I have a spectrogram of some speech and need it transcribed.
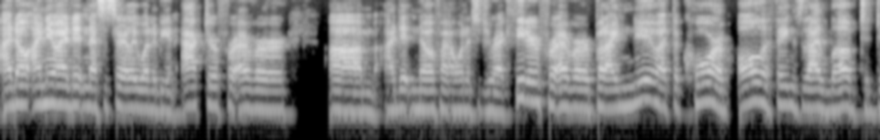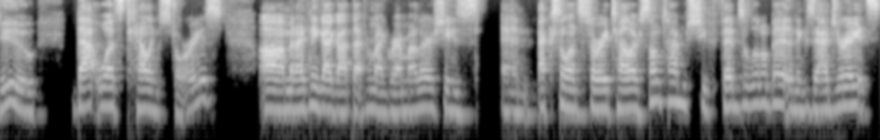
i don't i knew i didn't necessarily want to be an actor forever um, I didn't know if I wanted to direct theater forever, but I knew at the core of all the things that I love to do, that was telling stories. Um, and I think I got that from my grandmother. She's an excellent storyteller. Sometimes she fibs a little bit and exaggerates.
